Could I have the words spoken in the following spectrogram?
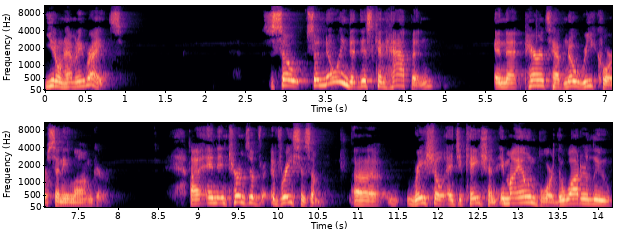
you don't have any rights. So, so knowing that this can happen and that parents have no recourse any longer. Uh, and in terms of, of racism, uh, racial education, in my own board, the Waterloo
